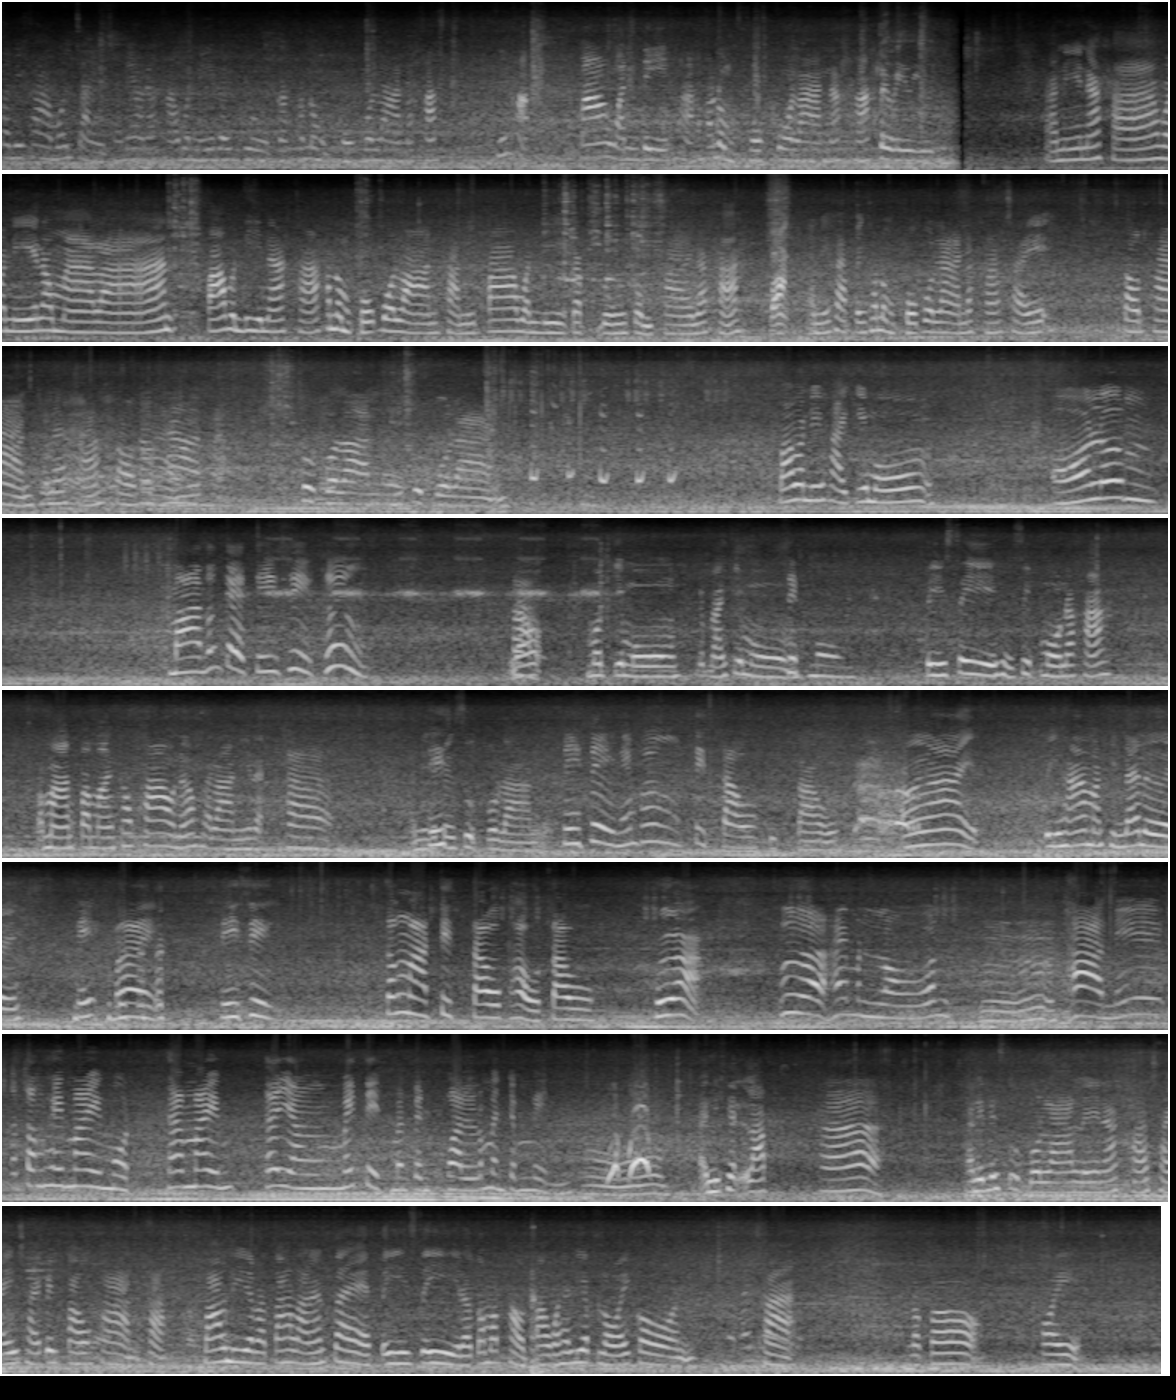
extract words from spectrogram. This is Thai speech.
วัสดีค่ะม่วนใจชาแนลนะคะ วันนี้เราอยู่กับขนมโครกโบราณนะคะ นี่ค่ะป้าวันดีค่ะ ขนมโครกโบราณนะคะอันนี้นะคะ วันนี้เรามาร้านป้าวันดีนะคะ ขนมโครกโบราณค่ะมีป้าวันดีกับลุงสมชายนะคะอันนี้ค่ะเป็นขนมโครกโบราณนะคะ ใช้เตาถ่านใช่ไหมคะเตาถ่านนี่ค่ะสูตรโบราณเลอันยนี้สูตรโบราณป้าวันดีขายกี่โมงอ๋อเริ่ม มาตั้งแต่ตีสี่ครึ่งแล้วหมดกี่โมงเก็บร้านกี่โมงสิบโมงตีสี่ถึงสิบโมงนะคะ ประมาณประมาณคร่าวๆเนอะเวลานี้แหละ ค่ะ อันนี้ตี เป็นสูตรโบราณเลยตีสี่นี่เพิ่งติดเตาติดเตาเอาง่ายๆตีห้ามากินได้เลยนี่ไม่ ตีสี่ต้องมาติดเตาเผาเตาเพื่อ เพื่อให้มันร้อนอืมถ่านนี้ก็ต้องให้ไหม้หมด ถ้าไหม้ถ้ายังไม่ติดมันเป็นควันแล้วมันจะเหม็นอ๋ออันนี้เคล็ดลับค่ะอันนี้เป็นสูตรโบราณเลยนะคะ ใช้ใช้เป็นเตาถ่านค่ะป้าวันดีจะมาตั้งร้านตั้งแต่ตีสี่เราต้องมาเผาเตากันให้เรียบร้อยก่อนค่ะ แล้วก็ค่อย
